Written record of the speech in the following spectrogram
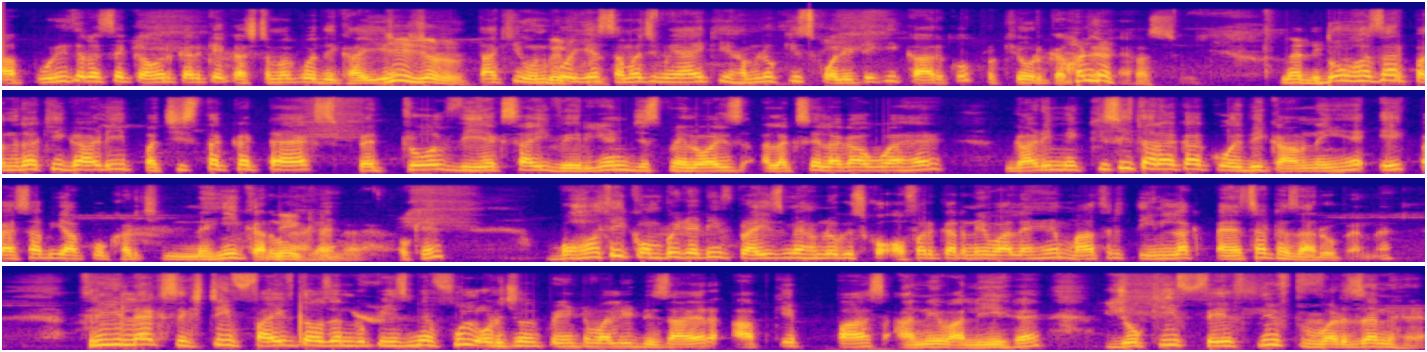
आप पूरी तरह से कवर करके कस्टमर को दिखाइए जी ज़रूर। ताकि उनको ये समझ में आए कि हम लोग किस क्वालिटी की कार को प्रोक्योर कर हंड्रेड परसेंट दो हज़ार 2015 की गाड़ी 25 तक का टैक्स पेट्रोल वीएक्सआई वेरिएंट जिसमें लॉइज अलग से लगा हुआ है। गाड़ी में किसी तरह का कोई भी काम नहीं है एक पैसा भी आपको खर्च नहीं करना नहीं करना है। ओके बहुत ही कॉम्पिटेटिव प्राइस में हम लोग इसको ऑफ़र करने वाले हैं, मात्र तीन लाख पैंसठ हज़ार रुपए में। Three lakh sixty five thousand rupees में फुल ओरिजिनल पेंट वाली डिज़ायर आपके पास आने वाली है, जो कि फेसलिफ्ट वर्जन है।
